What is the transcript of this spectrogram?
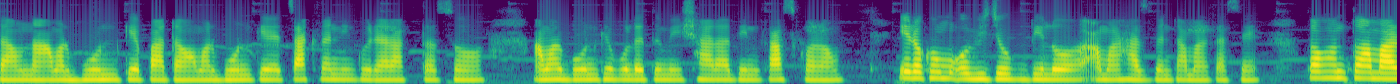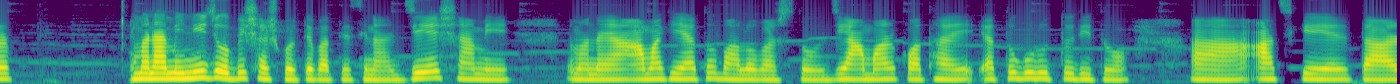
দাও না, আমার বোনকে পাঠাও, আমার বোনকে চাকরানি করে রাখতেছো, আমার বোনকে বলে তুমি সারাদিন কাজ করাও। এরকম অভিযোগ দিল আমার হাজব্যান্ড আমার কাছে। তখন তো আমার মানে আমি নিজেও বিশ্বাস করতে পারতেছি না, যে স্বামী মানে আমাকে এত ভালোবাসতো, যে আমার কথায় এত গুরুত্ব দিত আজকে তার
